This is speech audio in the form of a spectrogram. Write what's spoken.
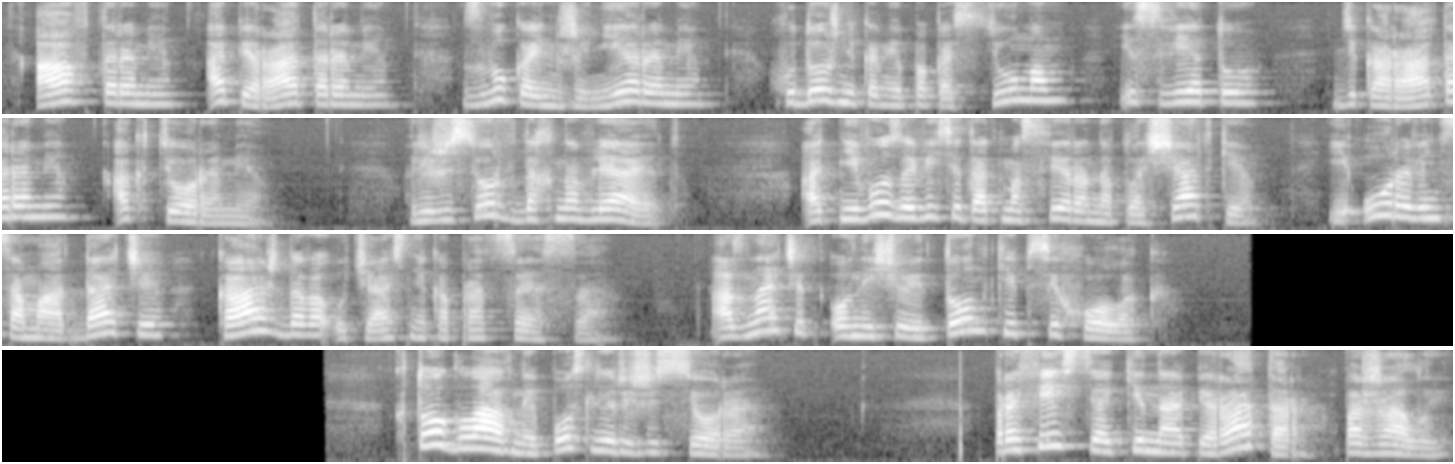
– авторами, операторами, звукоинженерами, художниками по костюмам и свету, декораторами, актерами – Режиссер вдохновляет. От него зависит атмосфера на площадке и уровень самоотдачи каждого участника процесса. А значит, он еще и тонкий психолог. Кто главный после режиссера? Профессия кинооператор, пожалуй,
